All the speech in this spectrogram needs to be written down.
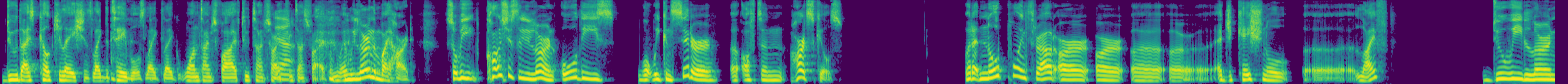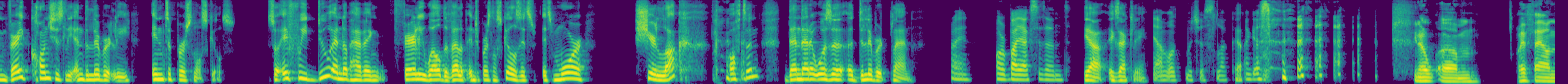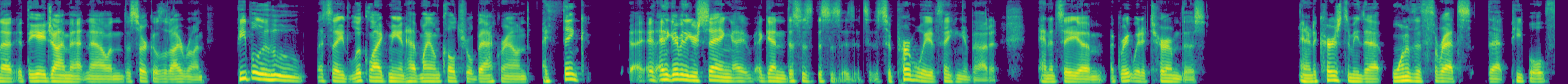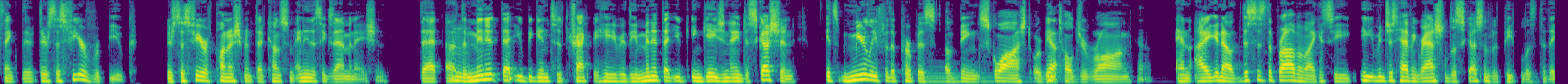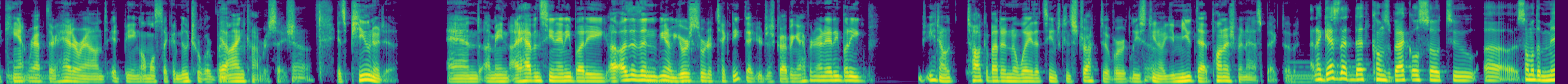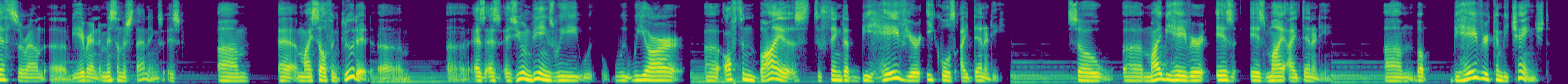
do these calculations like the tables, like like one times five, two times five, Yeah. three times five, and, and we learn them by heart. So we consciously learn all these what we consider uh, often hard skills. But at no point throughout our our uh, uh, educational uh, life do we learn very consciously and deliberately interpersonal skills. So if we do end up having fairly well developed interpersonal skills, it's it's more sheer luck often than that it was a, a deliberate plan. Right. Or by accident. Yeah, exactly. Yeah. Well, which is luck, Yeah. I guess. You know, um, I found that at the age I'm at now and the circles that I run, people who, let's say, look like me and have my own cultural background, I think. I I think everything you're saying. I, again, this is this is it's a superb way of thinking about it, and it's a um, a great way to term this. And it occurs to me that one of the threats that people think there, there's this fear of rebuke, there's this fear of punishment that comes from any of this examination. That uh, the Mhm. minute that you begin to track behavior, the minute that you engage in any discussion, it's merely for the purpose of being squashed or being Yeah. told you're wrong. Yeah. And I, you know, this is the problem I can see even just having rational discussions with people is that they can't wrap their head around it being almost like a neutral or benign conversation. Yeah. It's punitive. And I mean, I haven't seen anybody uh, other than, you know, your sort of technique that you're describing. I haven't heard anybody, you know, talk about it in a way that seems constructive or at least, you know, you mute that punishment aspect of it. And I guess that that comes back also to uh, some of the myths around uh, behavior and misunderstandings. Is um, uh, myself included. Um, uh, as, as as human beings, we we, we are uh, often biased to think that behavior equals identity. So uh, my behavior is is my identity, um, but behavior can be changed.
